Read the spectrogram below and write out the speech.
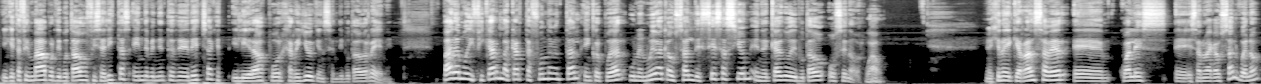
y que está firmada por diputados oficialistas e independientes de derecha y liderados por Harry Jürgensen, diputado de RN para modificar la Carta Fundamental e incorporar una nueva causal de cesación en el cargo de diputado o senador. Wow. Me imagino que querrán saber eh, cuál es eh, esa nueva causal. Bueno,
